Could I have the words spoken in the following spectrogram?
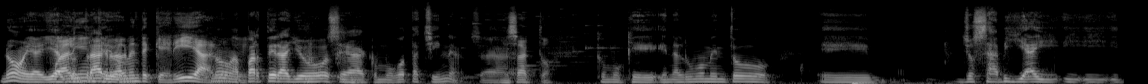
No, y, y fue al contrario. que realmente quería. No, aparte era yo, o sea, como gota china. O sea, Exacto. Como que en algún momento eh, yo sabía y,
